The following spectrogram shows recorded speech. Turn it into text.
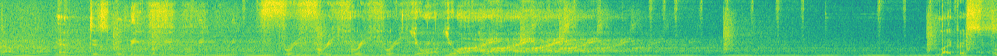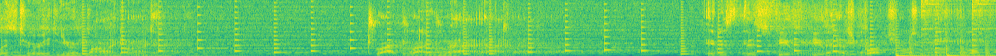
doubt, and disbelief. Free, free, free, free your, your mind. Splinter in your mind, driving you mad. It is this feeling that has brought you to me.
